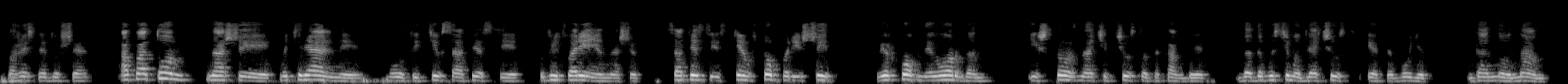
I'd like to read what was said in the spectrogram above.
божественной душе, а потом наши материальные будут идти в соответствии, удовлетворение наших, в соответствии с тем, что порешит верховный орган и что значит чувство-то как бы да, допустимо для чувств это будет дано нам,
